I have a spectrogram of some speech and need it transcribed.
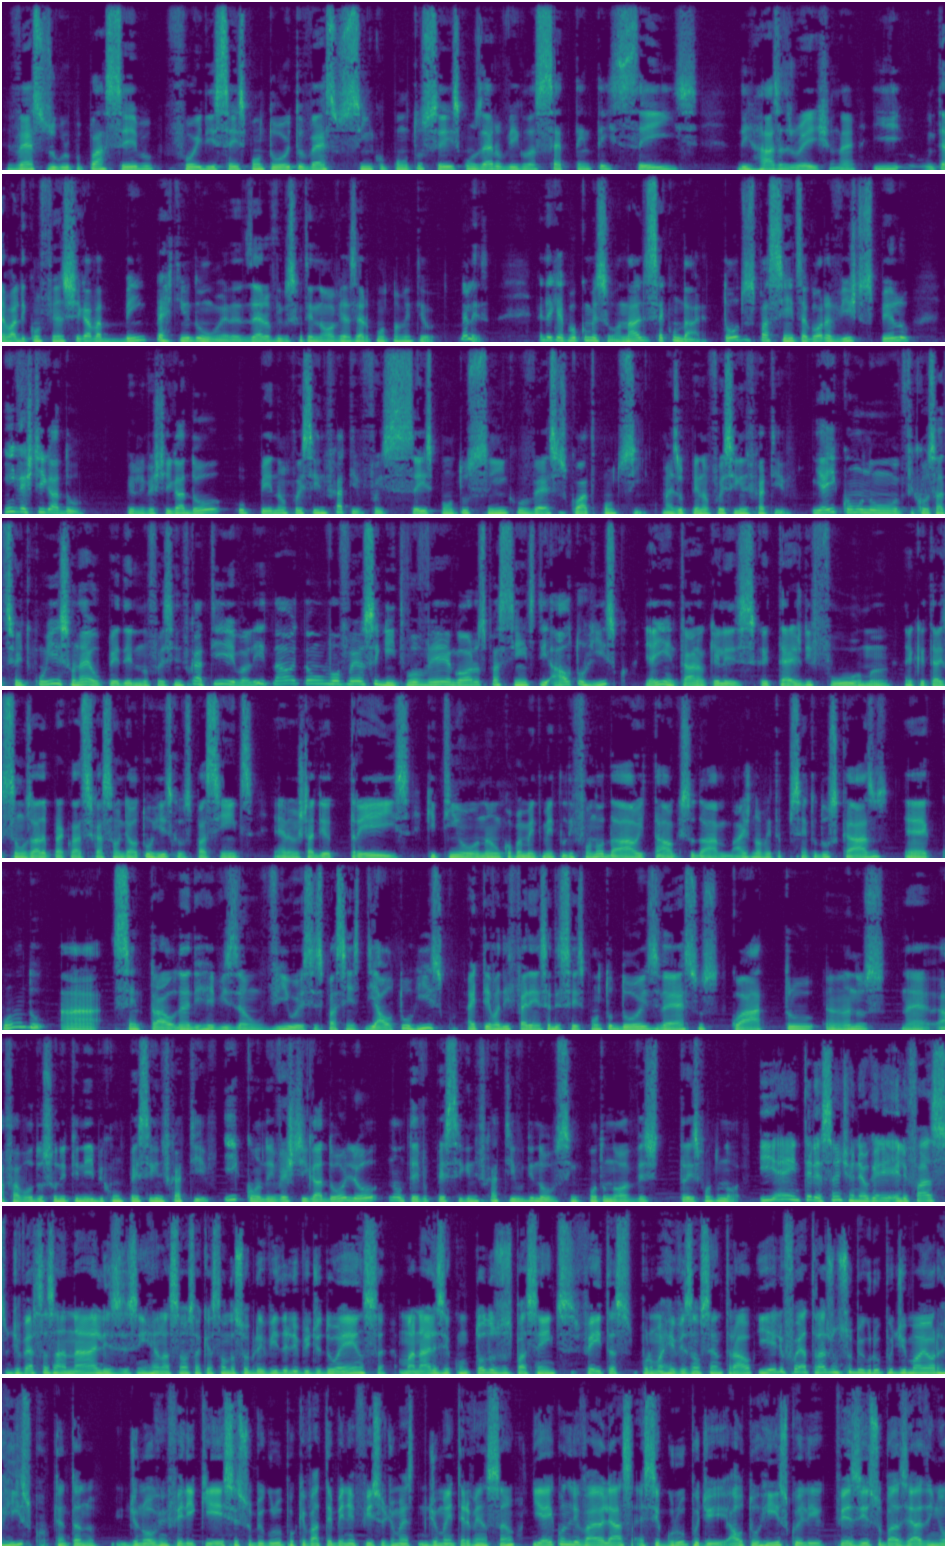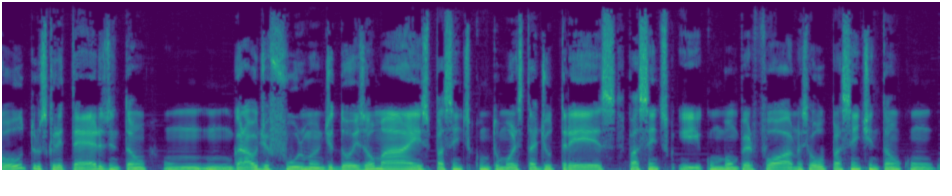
versus o grupo placebo foi de 6.8 versus 5.6 com 0,76 de hazard ratio, né? E o intervalo de confiança chegava bem pertinho do 1, era 0,59 a 0,98. Beleza. Aí daqui a pouco começou análise secundária. Todos os pacientes agora vistos pelo investigador. Pelo investigador, o P não foi significativo, foi 6.5 versus 4.5, mas o P não foi significativo. E aí, como não ficou satisfeito com isso, né? O P dele não foi significativo ali e tal, então vou ver o seguinte: vou ver agora os pacientes de alto risco e aí entraram aqueles critérios de Furman, né, critérios que são usados para classificação de alto risco. Os pacientes eram estadio 3, que tinham ou não comprometimento linfonodal e tal, que isso dá mais de 90% dos casos. É, quando a central né, de revisão viu esses pacientes de alto risco, aí teve uma diferença de 6,2 versus 4 anos né, a favor do sunitinib com P significativo. E quando o investigador olhou, não teve o P significativo de novo, 5.9 vezes 3.9. E é interessante, né, que ele faz diversas análises em relação a essa questão da sobrevida livre de doença, uma análise com todos os pacientes feitas por uma revisão central, e ele foi atrás de um subgrupo de maior risco, tentando de novo inferir que esse subgrupo que vai ter benefício de uma, de uma intervenção. E aí quando ele vai olhar esse grupo de alto risco, ele fez isso baseado em outros critérios, então um, um grau de Furman de 2 ou mais, pacientes com tumor estadio 3, pacientes com bom performance, ou paciente então com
